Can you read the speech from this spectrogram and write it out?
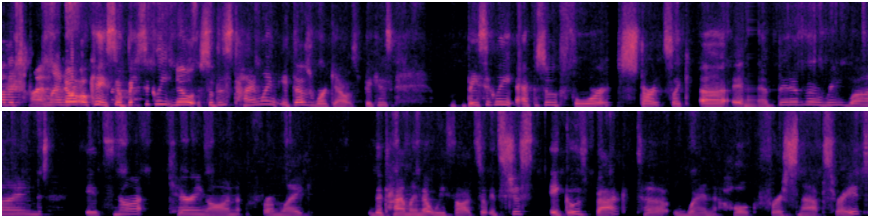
how the timeline No, works. okay, so basically, no, so this timeline it does work out because basically episode four starts like uh in a bit of a rewind. It's not carrying on from like the timeline that we thought. So it's just it goes back to when Hulk first snaps, right?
